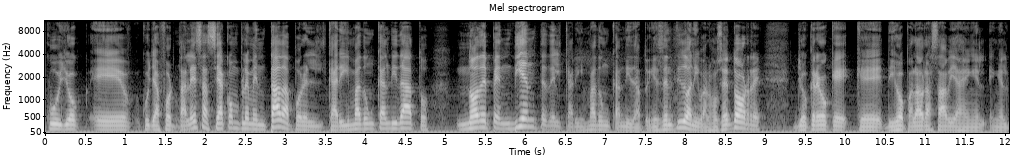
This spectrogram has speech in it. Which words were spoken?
cuyo, eh, cuya fortaleza sea complementada por el carisma de un candidato, no dependiente del carisma de un candidato. En ese sentido, Aníbal José Torres, yo creo que, dijo palabras sabias en el, en, el,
